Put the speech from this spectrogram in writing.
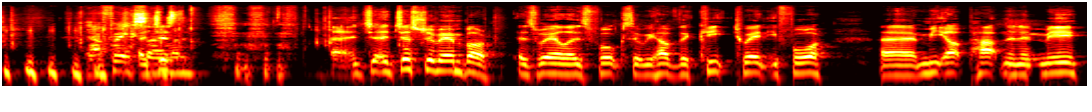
yeah, thanks, Simon. Just, uh, just remember, as well as folks, that we have the Crete 24 uh, meetup happening in May.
